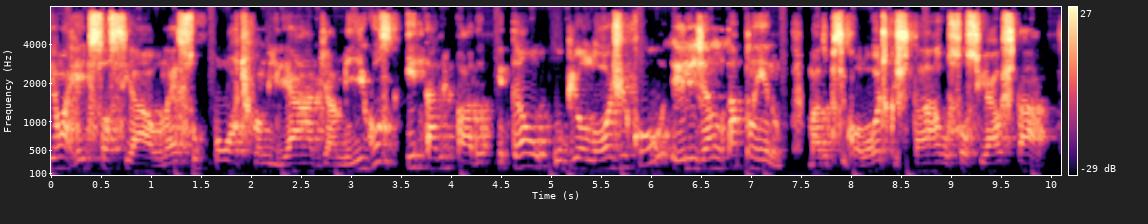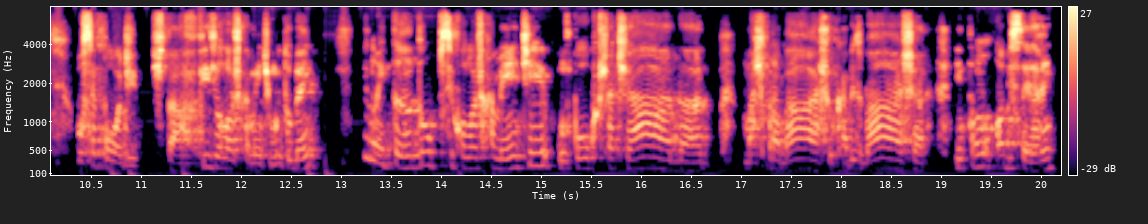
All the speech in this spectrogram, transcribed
ter uma rede social, né, suporte familiar, de amigos e tá gripado. Então, o biológico, ele já não está pleno, mas o psicológico está, o social está. Você pode estar fisiologicamente muito bem e, no entanto, psicologicamente um pouco chateada, mais para baixo, cabisbaixa. Então, observem,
